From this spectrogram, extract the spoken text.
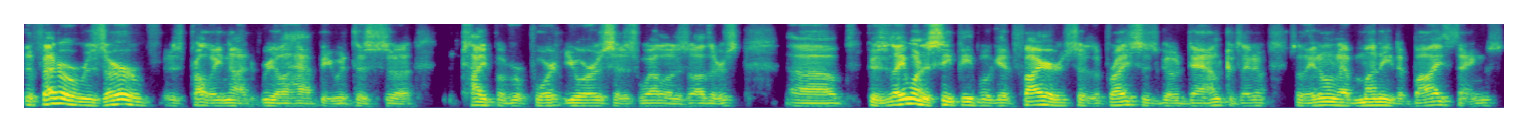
The Federal Reserve is probably not real happy with this uh, type of report, yours as well as others, because uh, they want to see people get fired so the prices go down because they don't, so they don't have money to buy things,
